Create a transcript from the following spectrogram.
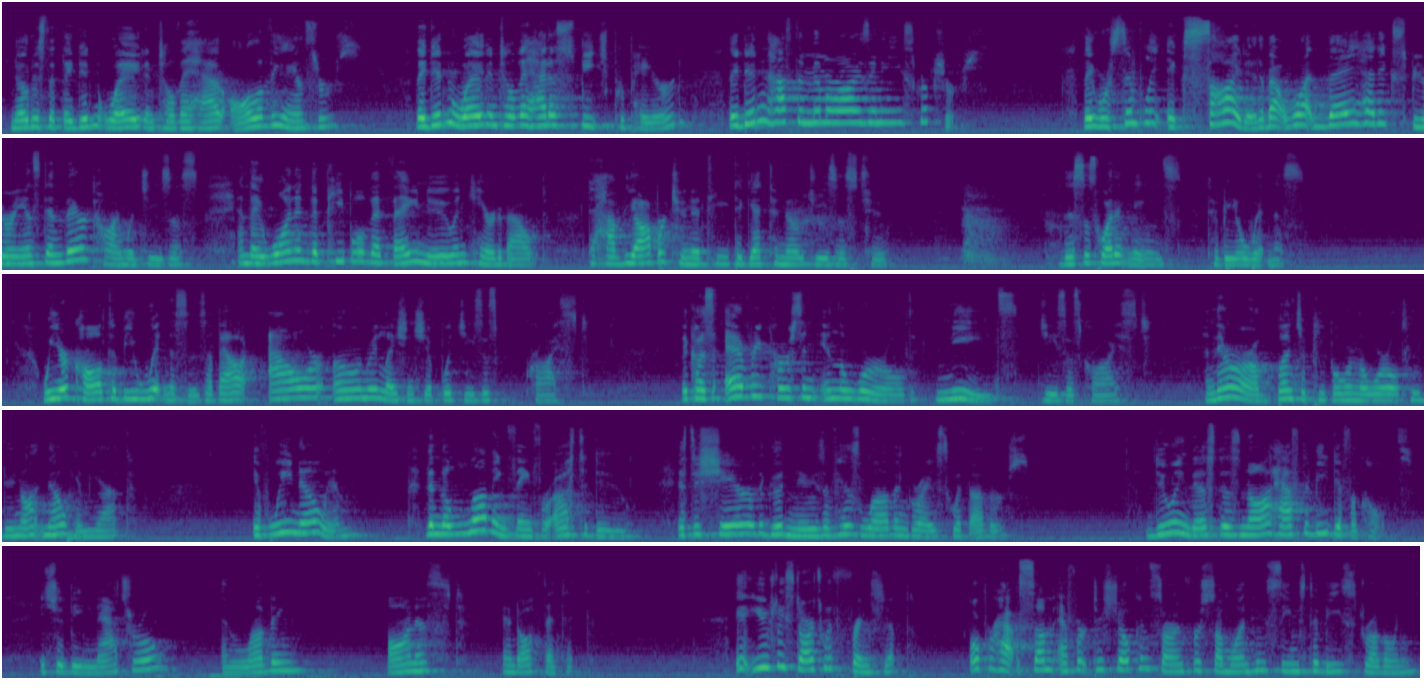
Notice that they didn't wait until they had all of the answers. They didn't wait until they had a speech prepared. They didn't have to memorize any scriptures. They were simply excited about what they had experienced in their time with Jesus and they wanted the people that they knew and cared about to have the opportunity to get to know Jesus too. This is what it means to be a witness. We are called to be witnesses about our own relationship with Jesus Christ. Because every person in the world needs Jesus Christ. And there are a bunch of people in the world who do not know him yet. If we know him, then the loving thing for us to do is to share the good news of His love and grace with others. Doing this does not have to be difficult. It should be natural and loving, honest and authentic. It usually starts with friendship or perhaps some effort to show concern for someone who seems to be struggling.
